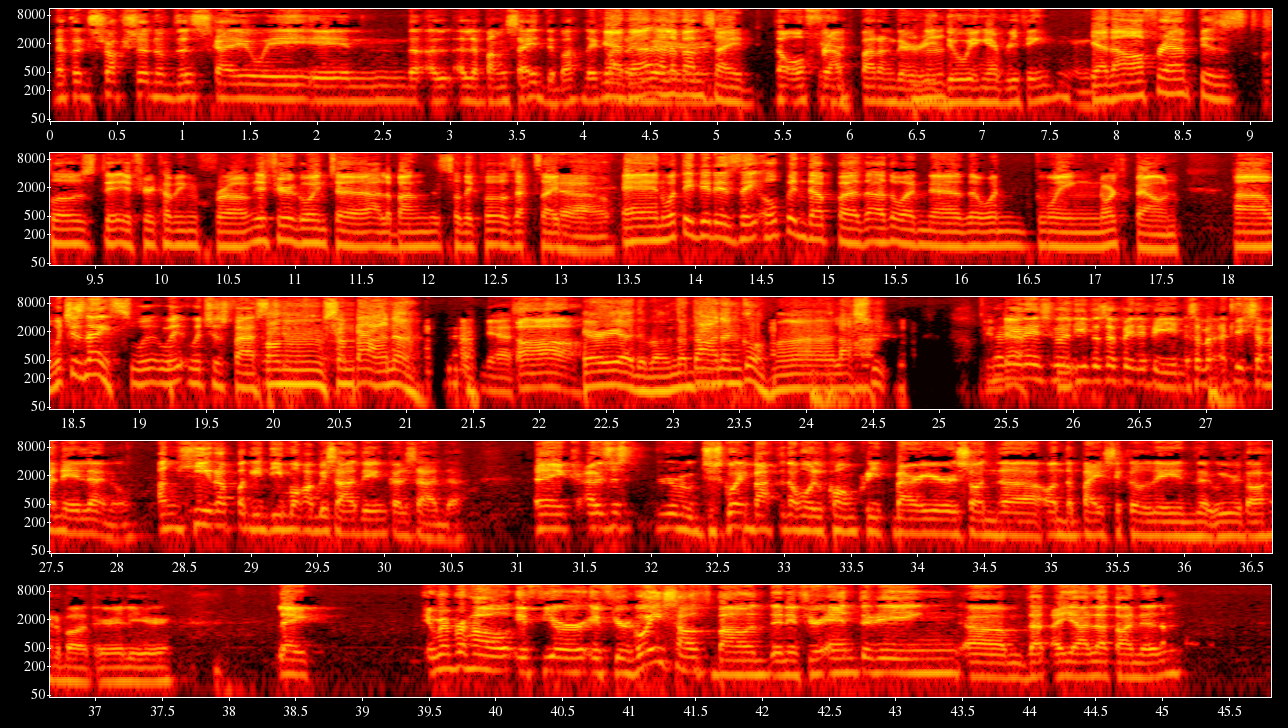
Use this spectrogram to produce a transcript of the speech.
the construction of the Skyway in the Al- Alabang side, di ba? Like Yeah, the they're- Alabang side. The off-ramp, parang they're redoing everything. Yeah, the off ramp is closed if you're coming from if you're going to Alabang, so they close that side. Yeah. And what they did is they opened up uh, the other one, uh, the one going northbound, uh, which is nice, w- w- which is fast. From Santa Ana yes. Ah, area, di ba? Nadaanan ko mga last week. Na-realize ko dito sa Pilipinas, at least sa Manila, no? Ang hirap pag hindi mo kabisado yung kalsada. Like, I was just just going back to the whole concrete barriers on the on the bicycle lane that we were talking about earlier. Like, remember how if you're if you're going southbound and if you're entering um, that Ayala tunnel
